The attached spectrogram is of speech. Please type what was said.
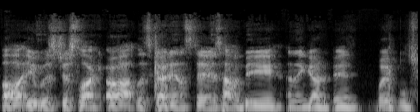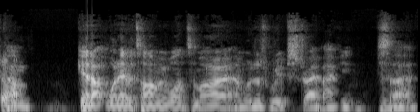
But it was just like, all right, let's go downstairs, have a beer, and then go to bed. We, we'll Sure. come get up whatever time we want tomorrow, and we'll just rip straight back in. Mm. So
